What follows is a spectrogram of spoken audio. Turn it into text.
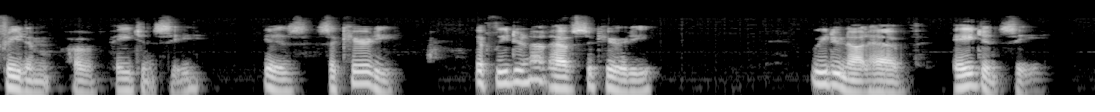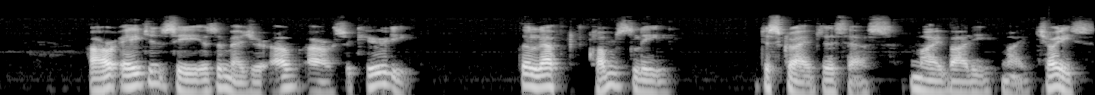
freedom of agency is security. If we do not have security, we do not have agency. Our agency is a measure of our security. The left clumsily describes this as my body, my choice.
